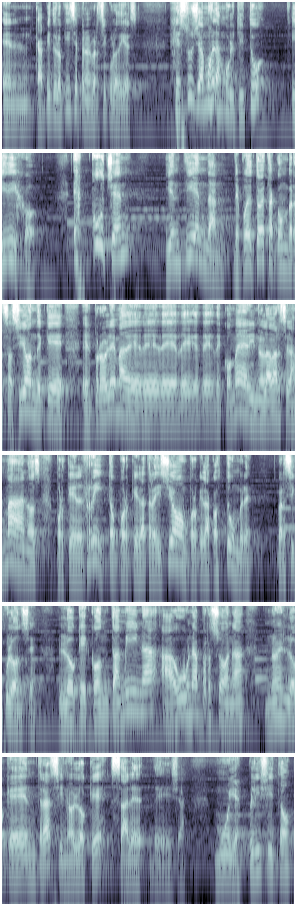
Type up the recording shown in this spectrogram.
el, capítulo 15, pero en el versículo 10, Jesús llamó a la multitud y dijo, escuchen y entiendan, después de toda esta conversación de que el problema de, comer y no lavarse las manos, porque el rito, porque la tradición, porque la costumbre, versículo 11, lo que contamina a una persona no es lo que entra, sino lo que sale de ella. Muy explícito,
